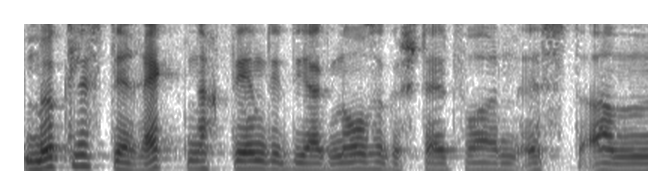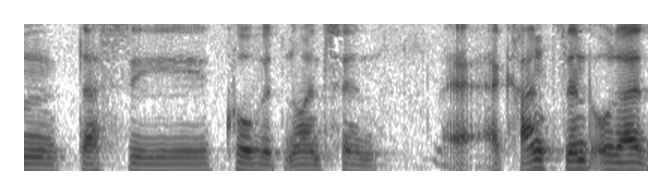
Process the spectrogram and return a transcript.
möglichst direkt, nachdem die Diagnose gestellt worden ist, ähm, dass sie Covid-19 erkrankt sind oder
